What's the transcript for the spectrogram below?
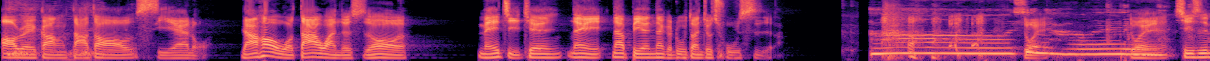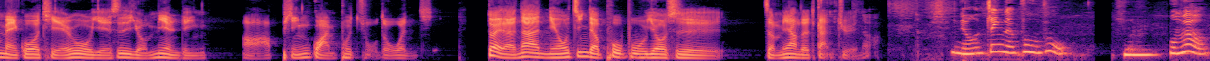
奥瑞冈搭到 Seattle，然后我搭完的时候没几天，那那边那个路段就出事了。啊，幸好哎，对，其实美国铁路也是有面临啊品管不足的问题。对了，那牛津的瀑布又是怎么样的感觉呢？牛津的瀑布，嗯，我没有，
